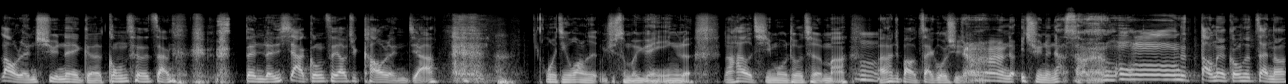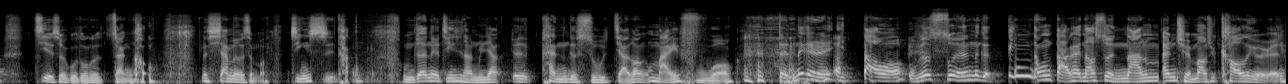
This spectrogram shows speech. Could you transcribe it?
绕人去那个公车站，等人下公车要去敲人家。我已经忘了什么原因了。然后他有骑摩托车嘛，嗯，然后他就把我载过去，嗯、一群人家嗯，到那个公车站呢，介寿国中的站口，那下面有什么金石堂？我们就在那个金石堂里面，这样就是看那个书，假装埋伏哦。等那个人一到哦，我们就所有人那个叮咚打开，然后所有人拿安全帽去铐那个人。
